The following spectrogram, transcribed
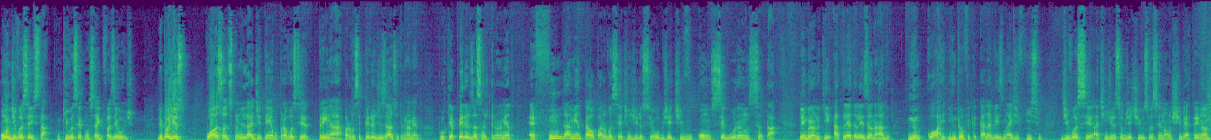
onde você está, o que você consegue fazer hoje. Depois disso, qual a sua disponibilidade de tempo para você treinar, para você periodizar o seu treinamento? Porque a periodização de treinamento é fundamental para você atingir o seu objetivo com segurança, tá? Lembrando que atleta lesionado não corre, então fica cada vez mais difícil de você atingir esse objetivo se você não estiver treinando.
